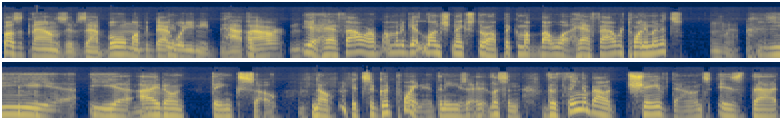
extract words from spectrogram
Buzz it down, zip zap, boom. I'll be back. Yeah. What do you need? Half Uh, hour? Yeah, half hour. I'm to get lunch next door. I'll pick him up about what, half hour, 20 minutes? mm, yeah. Yeah, yeah, I don't think so. No, it's a good point, Anthony. Uh, Listen, the thing about shave downs is that,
